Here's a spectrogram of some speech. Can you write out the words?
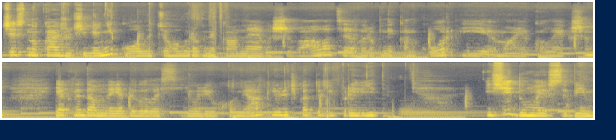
Чесно кажучи, я ніколи цього виробника не вишивала. Це виробник Анкор і Maya Collection. Як недавно я дивилась Юлію Хомяк, Юлічка, тобі привіт. І ще й думаю собі,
